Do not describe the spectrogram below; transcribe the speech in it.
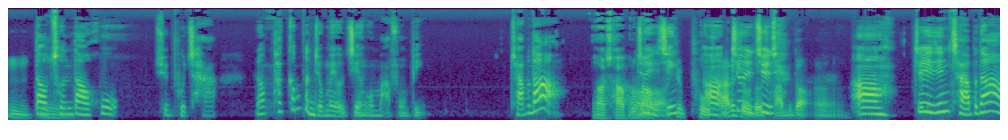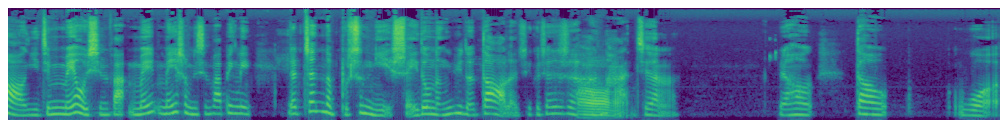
嗯，到村到户去普查，然后他根本就没有见过麻风病，查不到啊，查不到就已经就普查的时候啊就就都查不到，嗯，啊、就已经查不到，已经没有新发，没没什么新发病例，那真的不是你谁都能遇得到了，这个真是哦很罕见了。然后到我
